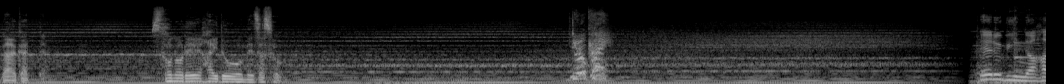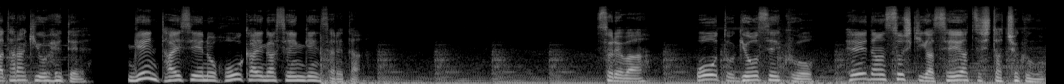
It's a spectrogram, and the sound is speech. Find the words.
分かった。その礼拝堂を目指そう了解。エルヴィンの働きを経て現体制の崩壊が宣言された。それは王と行政区を兵団組織が制圧した直後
